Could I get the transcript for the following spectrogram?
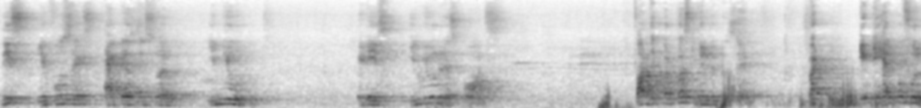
These lymphocytes act as this one immune. It is immune response. For that purpose, it will be present. But it helpful.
